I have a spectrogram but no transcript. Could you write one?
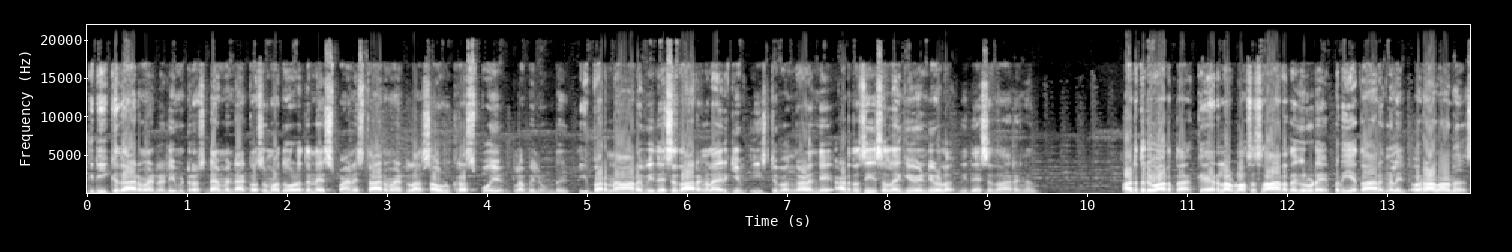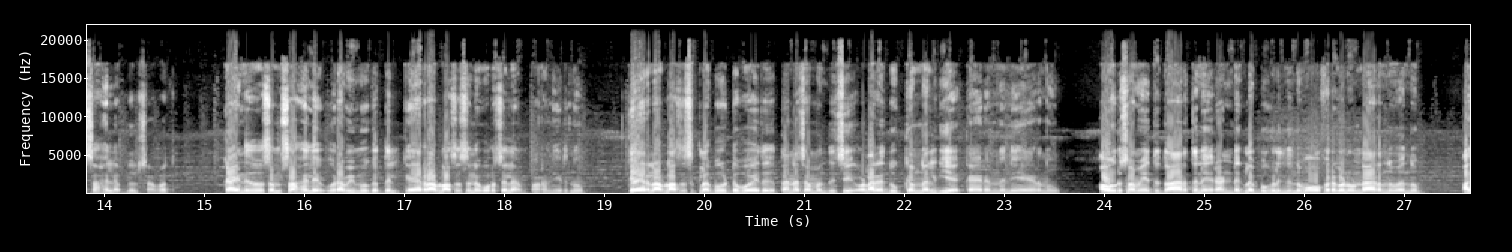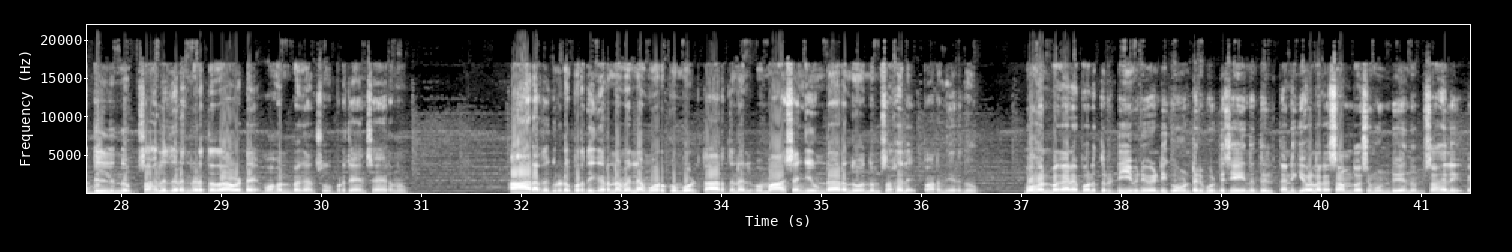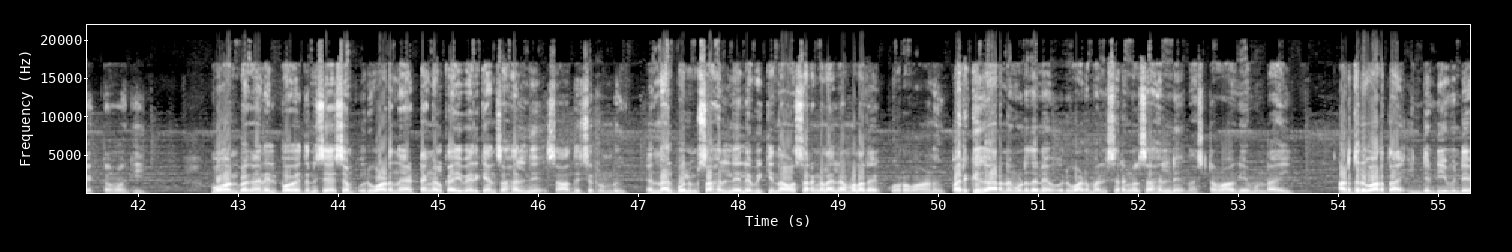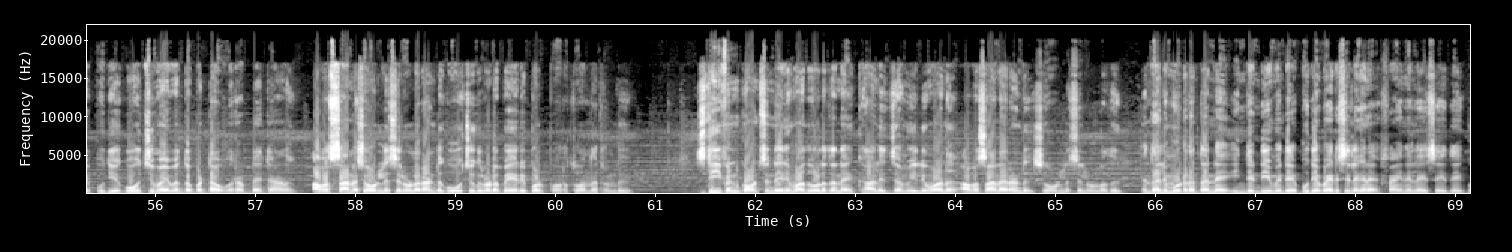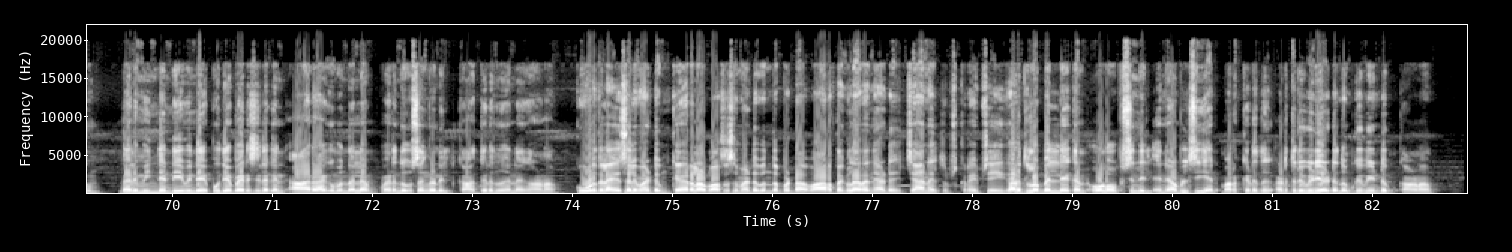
ഗ്രീക്ക് താരമായിട്ടുള്ള ഡിമിട്രോസ് ഡാമൻഡാക്കോസും അതുപോലെ തന്നെ സ്പാനിഷ് താരമായിട്ടുള്ള സൗൾ ക്രസ്പോയും ക്ലബിലുണ്ട് ഈ പറഞ്ഞ ആറ് വിദേശ താരങ്ങളായിരിക്കും ഈസ്റ്റ് ബംഗാളിന്റെ അടുത്ത സീസണിലേക്ക് വേണ്ടിയുള്ള വിദേശ താരങ്ങൾ. അടുത്തൊരു വാർത്ത കേരള ബ്ലാസ്റ്റേഴ്സ് ആരാധകരുടെ പ്രിയ താരങ്ങളിൽ ഒരാളാണ് സഹൽ അബ്ദുൽ സമദ്. കഴിഞ്ഞ ദിവസം സഹൽ ഒരു അഭിമുഖത്തിൽ കേരള ബ്ലാസ്റ്റേഴ്സിനെ കുറിച്ചെല്ലാം പറഞ്ഞിരുന്നു. കേരള ബ്ലാസ്റ്റേഴ്സ് ക്ലബ്ബ് വിട്ടുപോയത് തന്നെ സംബന്ധിച്ച് വളരെ ദുഃഖം നൽകിയ കാര്യം തന്നെയായിരുന്നു. ആ ഒരു സമയത്ത് താരത്തിന് രണ്ട് ക്ലബ്ബുകളിൽ നിന്നും ഓഫറുകൾ ഉണ്ടായിരുന്നുവെന്നും അതിൽ നിന്നും സഹൽ തിരഞ്ഞെടുത്തതാവട്ടെ മോഹൻ ബഗാൻ സൂപ്പർ ജയൻസ് ആയിരുന്നു. ആരാധകരുടെ പ്രതികരണമെല്ലാം ഓർക്കുമ്പോൾ താരത്തിന് അല്പം ആശങ്കയുണ്ടായിരുന്നുവെന്നും സഹൽ പറഞ്ഞിരുന്നു. മോഹൻ ബഗാനെ പോലത്തെ ഒരു ടീമിന് വേണ്ടി കോൺട്രിബ്യൂട്ട് ചെയ്യുന്നതിൽ തനിക്ക് വളരെ സന്തോഷമുണ്ട് എന്നും സഹൽ വ്യക്തമാക്കി. മോഹൻ ബഗാനിൽ പോയതിനു ശേഷം ഒരുപാട് നേട്ടങ്ങൾ കൈവരിക്കാൻ സഹലിന് സാധിച്ചിട്ടുണ്ട്. എന്നാൽ പോലും സഹലിന് ലഭിക്കുന്ന അവസരങ്ങളെല്ലാം വളരെ കുറവാണ്. പരിക്ക് കാരണം കൊണ്ട് തന്നെ ഒരുപാട് മത്സരങ്ങൾ സഹലിന് നഷ്ടമാവുകയും ഉണ്ടായി അടുത്തൊരു വാർത്ത ഇന്ത്യൻ ടീമിന്റെ പുതിയ കോച്ചുമായി ബന്ധപ്പെട്ട ഒരു അപ്ഡേറ്റ് ആണ് അവസാന ഷോർട്ട് ലിസ്റ്റിലുള്ള രണ്ട് കോച്ചുകളുടെ പേര് ഇപ്പോൾ പുറത്തു വന്നിട്ടുണ്ട്. സ്റ്റീഫൻ കോൺസ്റ്റന്റൈനും അതുപോലെ തന്നെ ഖാലിദ് ജമീലുമാണ് അവസാന രണ്ട് ഷോർട്ട് ലിസ്റ്റിലുള്ളത് എന്തായാലും ഉടനെ തന്നെ ഇന്ത്യൻ ടീമിന്റെ പുതിയ പരിശീലകനെ ഫൈനലൈസ് ചെയ്തേക്കും. എന്തായാലും ഇന്ത്യൻ ടീമിന്റെ പുതിയ പരിശീലകൻ ആരാകുമെന്നെല്ലാം വരും ദിവസങ്ങളിൽ കാത്തിരുന്ന് തന്നെ കാണാം. കൂടുതൽ ഐസലുമായിട്ടും കേരള ബ്ലാസ്റ്റേഴ്സുമായിട്ട് ബന്ധപ്പെട്ട വാർത്തകൾ അറിഞ്ഞാട്ട് ചാനൽ സബ്സ്ക്രൈബ് ചെയ്യുക. അടുത്തുള്ള ബെല്ലേക്കൺ ഓൾ ഓപ്ഷനിൽ എനാബിൾ ചെയ്യാൻ മറക്കരുത്. അടുത്തൊരു വീഡിയോ ആയിട്ട് നമുക്ക് വീണ്ടും കാണാം.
